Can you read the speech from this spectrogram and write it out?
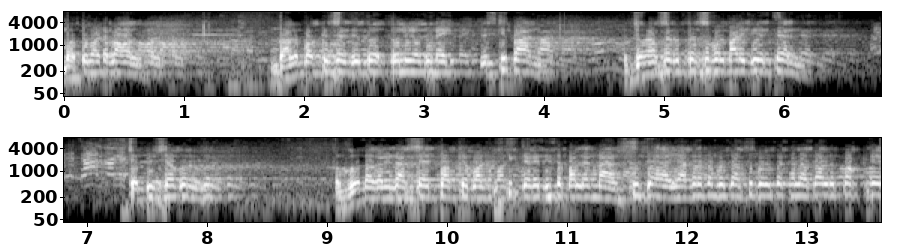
বর্তমানে বল। দলের পক্ষে দলীয় অধিনায়ক স্টিফান জোনাসের উদ্দেশ্যে বল বাড়ি দিয়েছেন চব্বিশ নগর গোদাগাড়ি রাজশাহীর পক্ষে বল ঠিক জায়গায় দিতে পারলেন না। সুজয় এগারো নম্বর জার্সি পরিচিত খেলা দলের পক্ষে।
